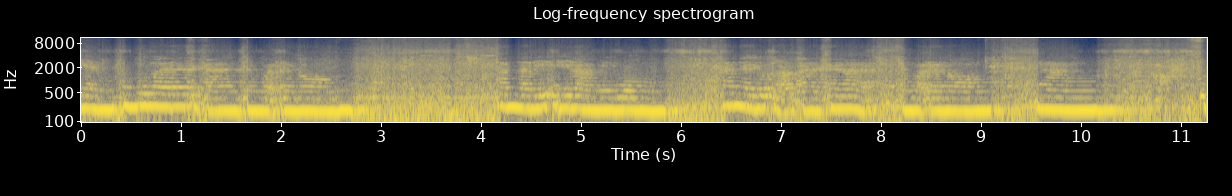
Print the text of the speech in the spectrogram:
รียนท่านผู้ว่าราชการจังหวัดระนอง ท่านนริศนิรามในวงศ์ท่านนายกเหล่าอาชาติจังหวัดระนอง นางสุ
